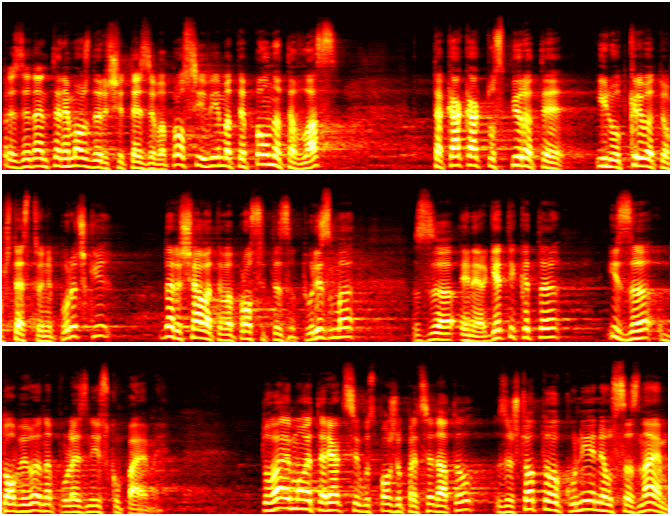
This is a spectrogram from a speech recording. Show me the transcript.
Президентът не може да реши тези въпроси и Вие имате пълната власт, така както спирате или откривате обществени поръчки, да решавате въпросите за туризма, за енергетиката и за добива на полезни изкопаеми. Това е моята реакция, госпожо Председател, защото ако ние не осъзнаем,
